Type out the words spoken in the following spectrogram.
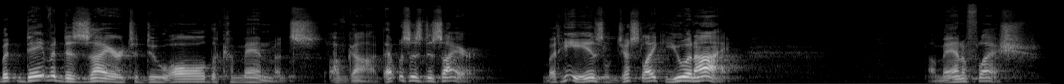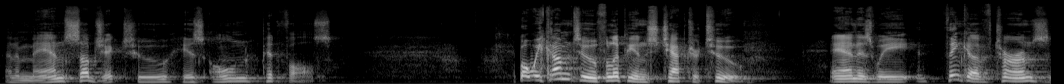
But David desired to do all the commandments of God. That was his desire. But he is just like you and I a man of flesh, and a man subject to his own pitfalls. But we come to Philippians chapter 2, and as we think of terms,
